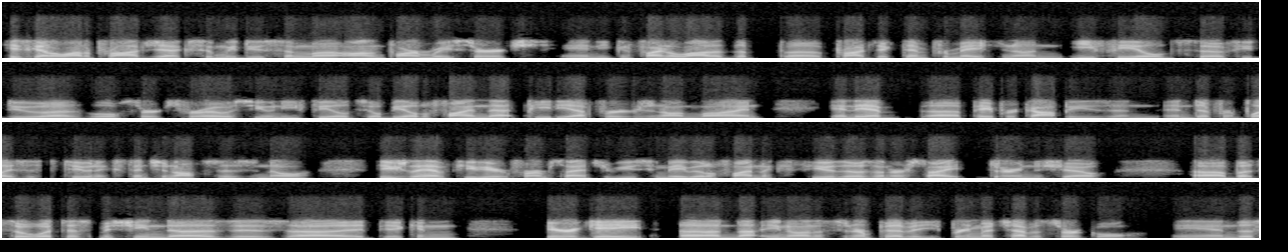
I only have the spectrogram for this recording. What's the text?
he's got a lot of projects, and we do some uh, on-farm research. And you can find a lot of the uh, project information on eFields. So if you do a little search for OSU and eFields, you'll be able to find that PDF version online. And they have uh, paper copies in, in different places too, in extension offices. And they'll they usually have a few here at Farm Science Reviews. You may be able to find a few of those on our site during the show. Uh, but so what this machine does is uh, it, it can irrigate, uh, not, you know, on a center pivot, you pretty much have a circle, and this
